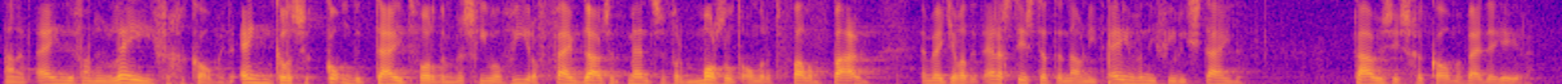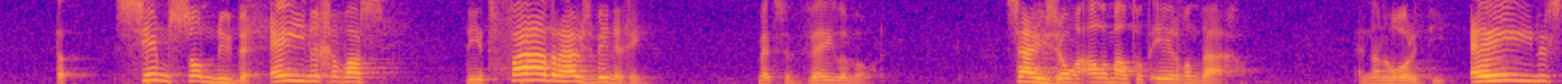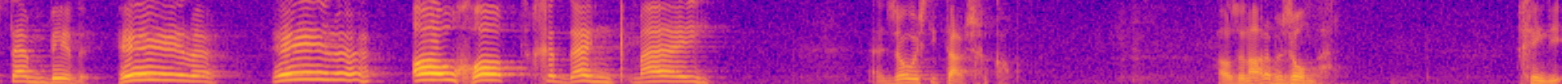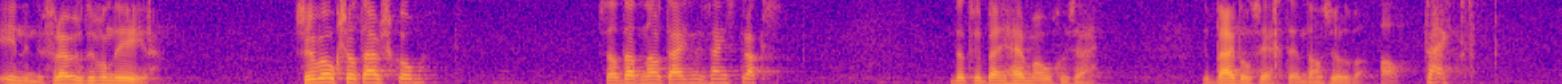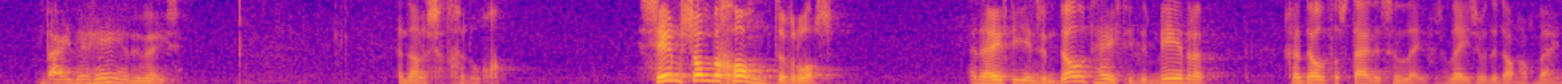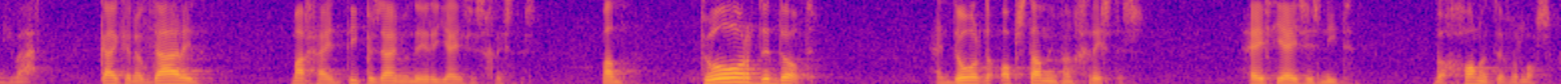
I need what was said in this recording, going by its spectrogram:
aan het einde van hun leven gekomen. In enkele seconden tijd worden misschien wel vier of vijfduizend mensen vermorzeld onder het vallend puin. En weet je wat het ergste is? Dat er nou niet één van die Filistijnen thuis is gekomen bij de Heer. Dat Simson nu de enige was die het vaderhuis binnenging. Met zijn vele woorden. Zij zongen allemaal tot eer van Dagon. En dan hoor ik die ene stem bidden. Heere, Heere, o God, gedenk mij. En zo is hij thuisgekomen. Als een arme zondaar. Ging die in in de vreugde van de Heer. Zullen we ook zo thuiskomen? Zal dat nou het einde zijn straks? Dat we bij Hem mogen zijn. De Bijbel zegt, en dan zullen we altijd bij de Heer wezen. En dan is het genoeg. Simpson begon te verlossen. En dan heeft hij in zijn dood, heeft hij de meerdere gedood als tijdens zijn leven. lezen we er dan nog bij, nietwaar? Kijk, en ook daarin mag hij een type zijn van de Heer Jezus Christus. Want door de dood en door de opstanding van Christus heeft Jezus niet begonnen te verlossen.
